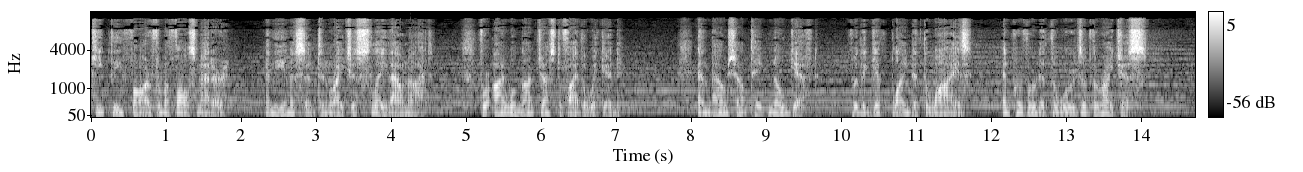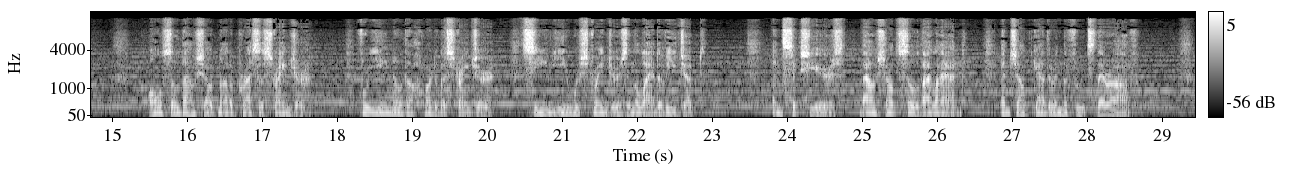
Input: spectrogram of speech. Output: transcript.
Keep thee far from a false matter, and the innocent and righteous slay thou not. For I will not justify the wicked. And thou shalt take no gift, for the gift blindeth the wise, and perverteth the words of the righteous. Also thou shalt not oppress a stranger, for ye know the heart of a stranger, seeing ye were strangers in the land of Egypt. And six years thou shalt sow thy land, and shalt gather in the fruits thereof.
